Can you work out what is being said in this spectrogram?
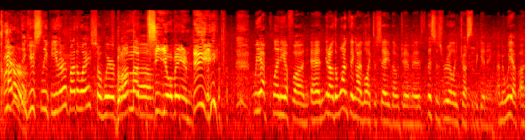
clear. I don't think you sleep either. By the way, so we're. But both, I'm not uh, CEO of AMD. we have plenty of fun, and you know the one thing I'd like to say though, Jim, is this is really just the beginning. I mean, we have a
